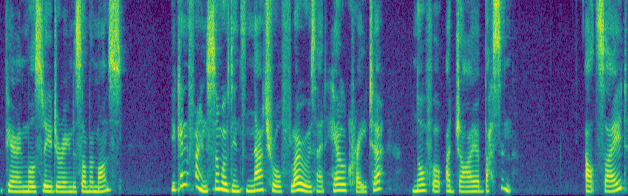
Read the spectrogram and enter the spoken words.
appearing mostly during the summer months. You can find some of these natural flows at Hale Crater north of Ajaia Basin. Outside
